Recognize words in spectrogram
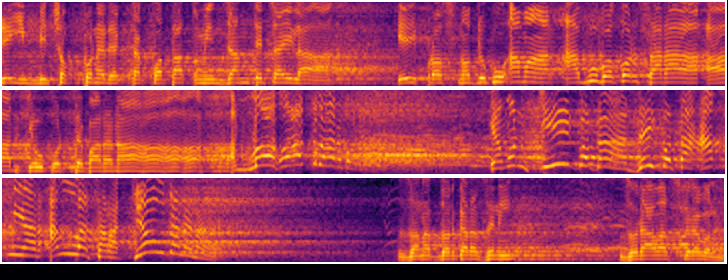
যেই বিচক্ষণের একটা কথা তুমি জানতে চাইলা, এই প্রশ্নটুকু আমার আবু বকর সারা আর কেউ করতে পারে না। আল্লাহ। এমন কি কথা, যেই কথা আপনি আর আল্লাহ ছাড়া কেউ জানে না? জানার দরকার আছে নি? জোরে আওয়াজ করে বলেন।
